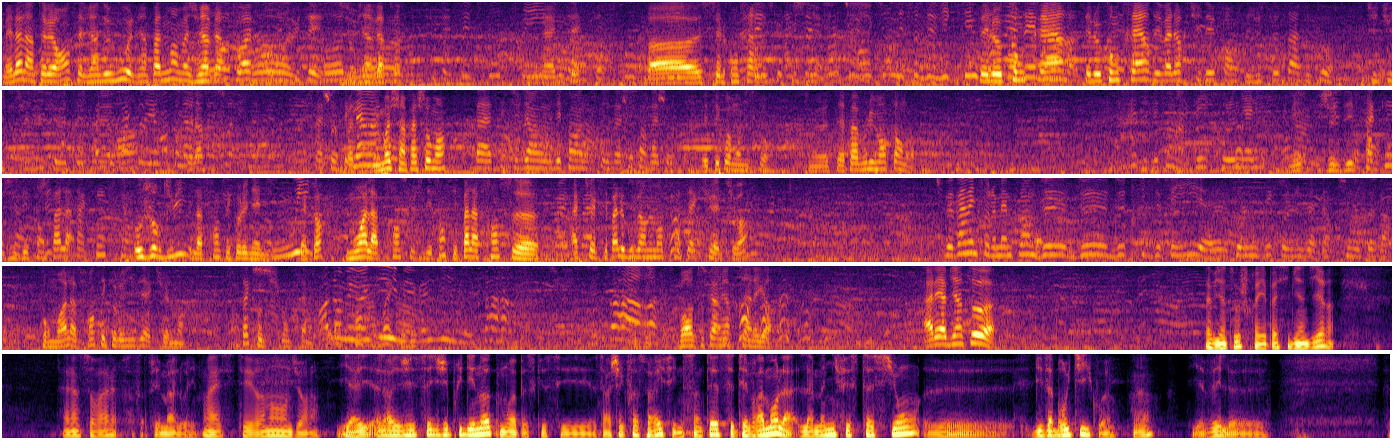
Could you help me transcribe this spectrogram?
Mais là, l'intolérance, elle vient de vous, elle vient pas de moi. Moi, je viens vers toi pour discuter. Je viens vers toi pour discuter. C'est trop triste. réalité. C'est trop triste. Bah, c'est le contraire de ce que à tu chaque dis. fois tu retournes les trucs de victimes. C'est le contraire, c'est le contraire des valeurs que tu défends. C'est juste ça, c'est tout. Tu, tu, tu dis que t'es Moi, je suis pas tolérant. tolérante t'es C'est clair Mais moi, je suis un facho, moi. Bah si tu défends un discours de facho, t'es un facho. Et c'est quoi mon discours? Tu me- T'as pas voulu m'entendre. Arrête de défendre un pays colonialiste. Mais putain, je juste pour ta défends- je conscience, défends juste pas la- pour ta conscience. Aujourd'hui, la France est colonialiste. Oui. D'accord? Moi, la France que je défends, c'est pas la France euh, actuelle. C'est pas le gouvernement français actuel, tu vois? Tu peux pas mettre sur le même plan deux, deux, deux types de pays euh, colonisés, colonisateurs. Tu ne peux pas. Pour moi, la France est colonisée actuellement. C'est ça qu'il faut que tu comprennes. Oh non, mais vas-y, mais vas-y, Bon, en tout cas, merci, hein, les gars. Allez, à bientôt. À bientôt, je croyais pas si bien dire. Alain Soral. Ah, Ça fait mal, oui. Ouais, c'était vraiment dur là. Il y a- alors j'ai pris des notes moi parce que c'est à chaque fois c'est pareil, c'est une synthèse. C'était vraiment la, la manifestation euh, des abrutis quoi. hein. il y avait le,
